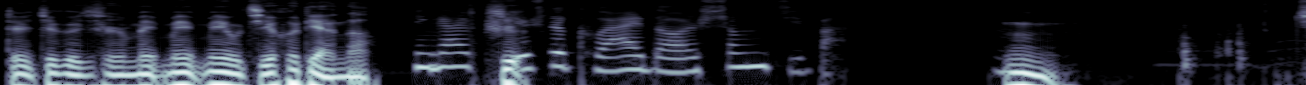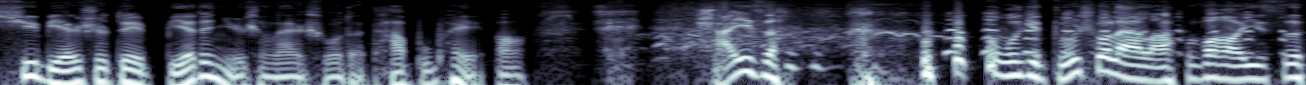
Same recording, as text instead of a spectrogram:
对这个是没没没有结合点的。应该是是可爱的升级版。嗯。区别是对别的女生来说的，她不配啊，啥意思？我给读出来了，不好意思。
